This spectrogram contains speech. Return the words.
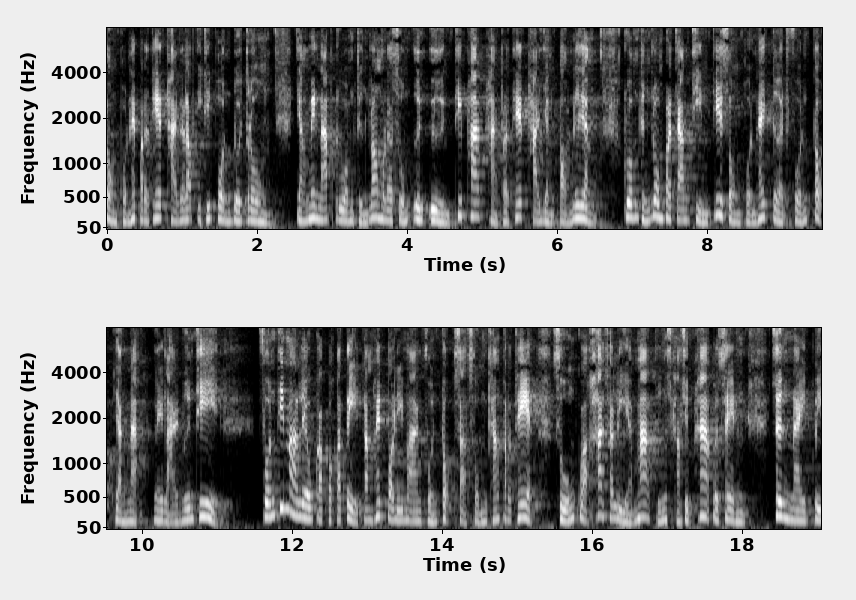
ส่งผลให้ประเทศไทยได้รับอิทธิพลโดยตรง ยังไม่นับรวมถึงร่องมรสุมอื่น ๆ ที่พาดผ่านประเทศไทยอย่างต่อเนื่อง รวมถึงลมประจำถิ่นที่ส่งผลให้เกิดฝนตกอย่างหนักในหลายพื้นที่ ฝนที่มาเร็วกว่าปกติทำให้ปริมาณฝนตกสะสมทั้งประเทศสูงกว่าค่าเฉลี่ยมากถึง 35%ซึ่งในปี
